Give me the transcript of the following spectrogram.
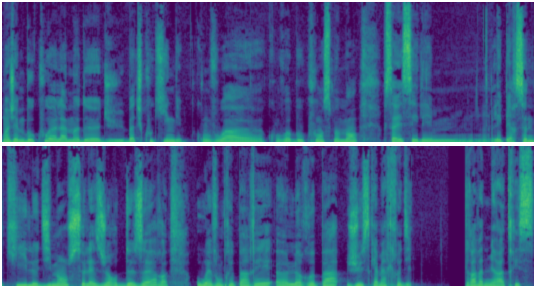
Moi, j'aime beaucoup euh, la mode euh, du batch cooking qu'on voit, euh, voit beaucoup en ce moment. Vous savez, c'est les, mm, les personnes qui, le dimanche, se laissent genre deux heures où elles vont préparer leur repas jusqu'à mercredi grave admiratrice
